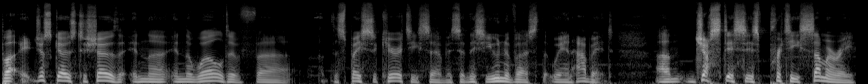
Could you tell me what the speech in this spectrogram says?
but it just goes to show that in the in the world of uh, the space security service in this universe that we inhabit, um, justice is pretty summary,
